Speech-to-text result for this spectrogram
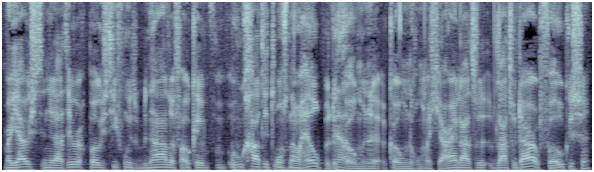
Maar juist inderdaad heel erg positief moeten benaderen van oké, okay, hoe gaat dit ons nou helpen de ja. komende, komende 100 jaar? En laten we, laten we daarop focussen.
